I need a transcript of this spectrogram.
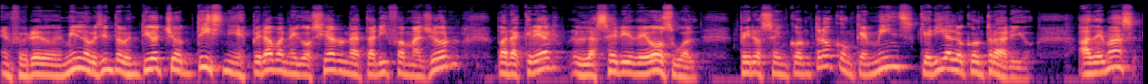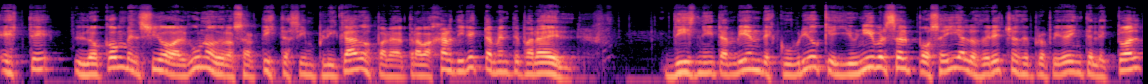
En febrero de 1928, Disney esperaba negociar una tarifa mayor para crear la serie de Oswald, pero se encontró con que Mintz quería lo contrario. Además, este lo convenció a algunos de los artistas implicados para trabajar directamente para él. Disney también descubrió que Universal poseía los derechos de propiedad intelectual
